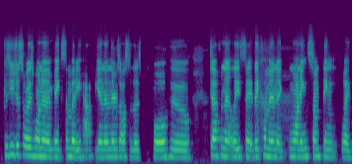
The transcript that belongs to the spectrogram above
because you just always want to make somebody happy and then there's also those people who definitely say they come in wanting something like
